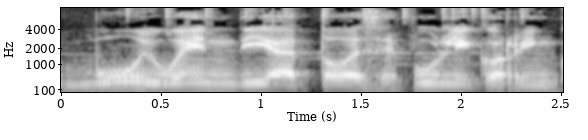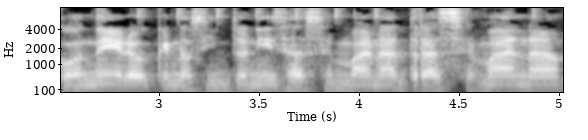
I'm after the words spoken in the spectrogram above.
Muy buen día a todo ese público rinconero que nos sintoniza semana tras semana.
